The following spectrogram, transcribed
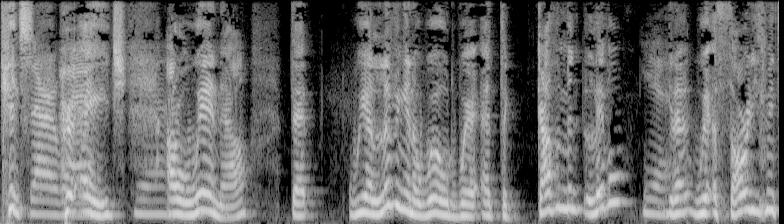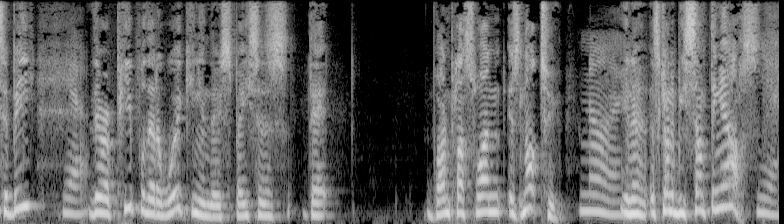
kids are her age Yeah. are aware now that we are living in a world where at the government level, Yeah. you know, where authority is meant to be, Yeah. there are people that are working in those spaces that one plus one is not two. No. You know, it's going to be something else. Yeah.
